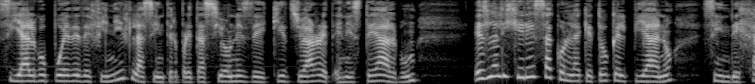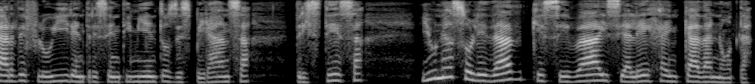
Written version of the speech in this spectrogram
Si algo puede definir las interpretaciones de Keith Jarrett en este álbum, es la ligereza con la que toca el piano sin dejar de fluir entre sentimientos de esperanza, tristeza y una soledad que se va y se aleja en cada nota.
